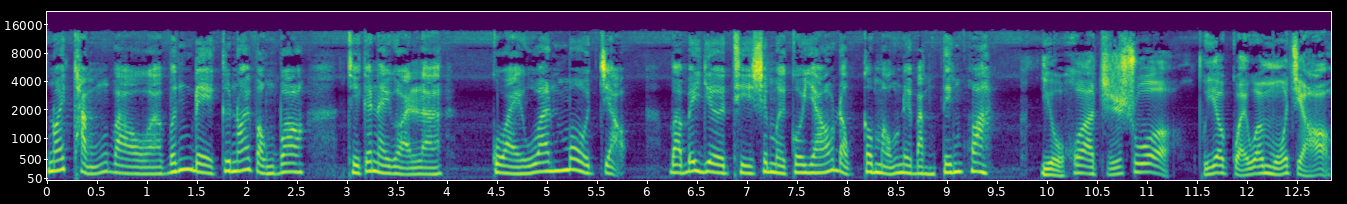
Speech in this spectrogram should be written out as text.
nói thẳng vào à, vấn đề cứ nói vòng vo thì cái này gọi là quài quan mô chảo và bây giờ thì xin mời cô giáo đọc câu mẫu này bằng tiếng Hoa. 有话直说， 不要拐弯抹角。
